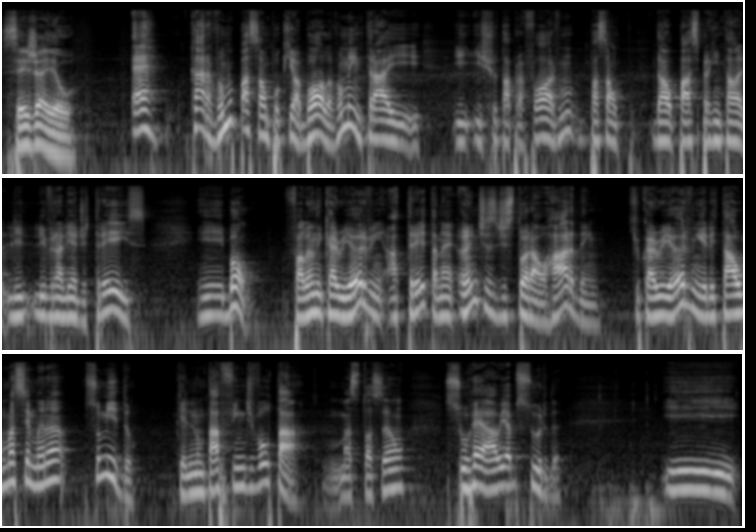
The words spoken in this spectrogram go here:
Seja eu. É, cara, vamos passar um pouquinho a bola, vamos entrar e, e, e chutar pra fora, vamos passar um, dar o passe pra quem tá li- livre na linha de três. E, bom, falando em Kyrie Irving, a treta, né, antes de estourar o Harden, que o Kyrie Irving, ele tá uma semana sumido, que ele não tá afim de voltar. Uma situação surreal e absurda. E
